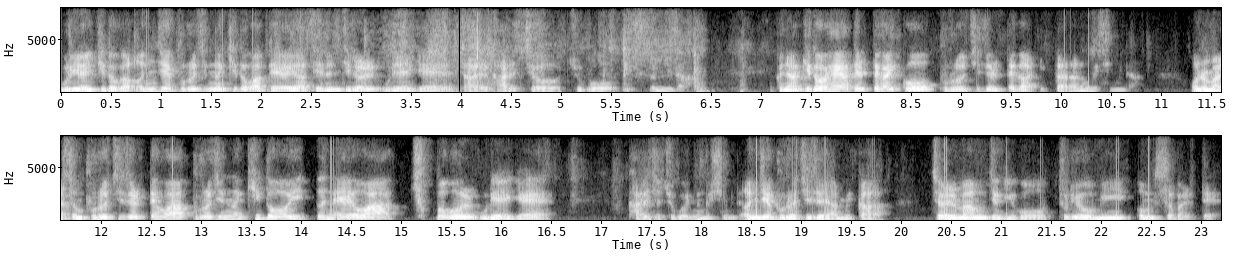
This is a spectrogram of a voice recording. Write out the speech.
우리의 기도가 언제 부르짖는 기도가 되어야 되는지를 우리에게 잘 가르쳐 주고 있습니다. 그냥 기도해야 될 때가 있고 부르짖을 때가 있다라는 것입니다. 오늘 말씀 부르짖을 때와 부르짖는 기도의 은혜와 축복을 우리에게 가르쳐 주고 있는 것입니다. 언제 부르짖어야 합니까? 절망적이고 두려움이 엄습할 때,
